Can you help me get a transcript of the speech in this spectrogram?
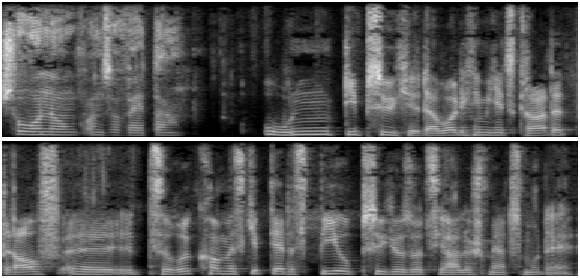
Schonung und so weiter und die Psyche. Da wollte ich nämlich jetzt gerade drauf äh, zurückkommen. Es gibt ja das biopsychosoziale Schmerzmodell.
